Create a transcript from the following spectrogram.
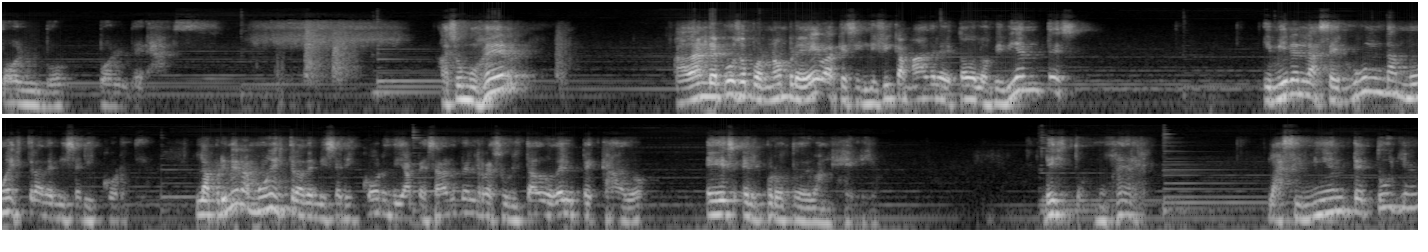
polvo volverás. A su mujer, Adán le puso por nombre Eva, que significa madre de todos los vivientes. Y miren la segunda muestra de misericordia. La primera muestra de misericordia, a pesar del resultado del pecado, es el protoevangelio. Listo, mujer. La simiente tuya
